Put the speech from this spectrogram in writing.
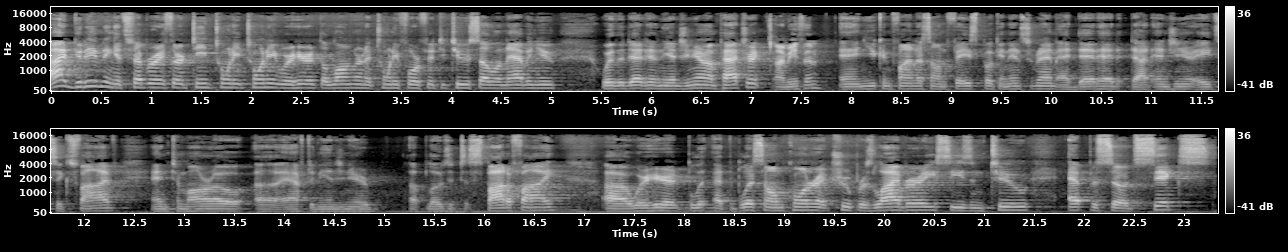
All right, good evening. It's February 13th, 2020. We're here at the long run at 2452 Sutherland Avenue with the Deadhead and the Engineer. I'm Patrick. I'm Ethan. And you can find us on Facebook and Instagram at deadhead.engineer865. And tomorrow, uh, after the engineer uploads it to Spotify, uh, we're here at, Bl- at the Bliss Home Corner at Troopers Library, Season 2, Episode 6,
